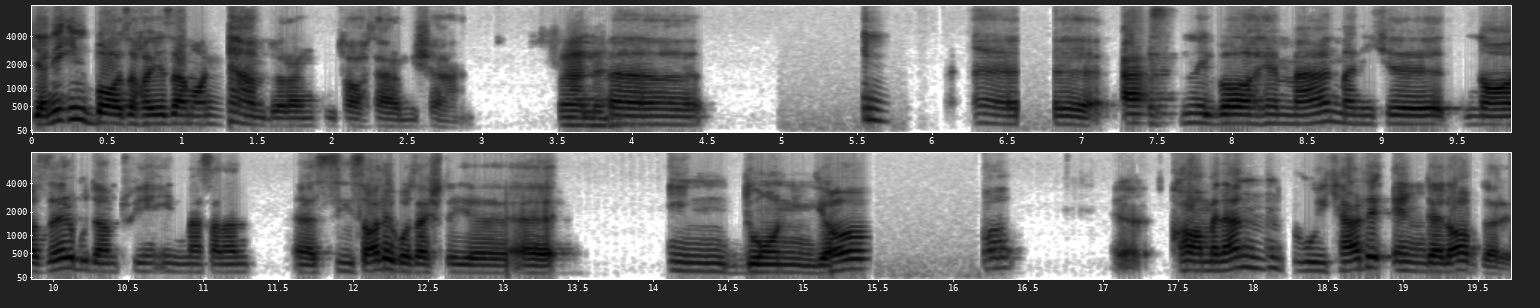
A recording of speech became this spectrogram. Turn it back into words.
یعنی این بازه های زمانی هم دارن کوتاهتر میشن. بله. از نگاه من منی که ناظر بودم توی این مثلا سی سال گذشته این دنیا کاملا روی کرده انقلاب داره.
